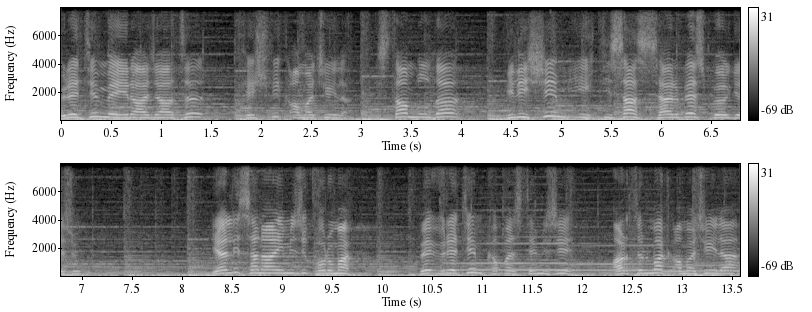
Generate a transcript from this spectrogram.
üretim ve ihracatı teşvik amacıyla İstanbul'da bilişim ihtisas serbest bölgesi kurduk. Yerli sanayimizi korumak ve üretim kapasitemizi artırmak amacıyla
